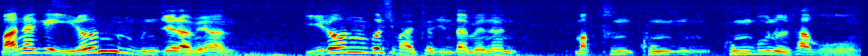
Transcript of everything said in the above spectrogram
만약에 이런 문제라면 이런 것이 밝혀진다면은 막 분, 공, 공분을 사고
